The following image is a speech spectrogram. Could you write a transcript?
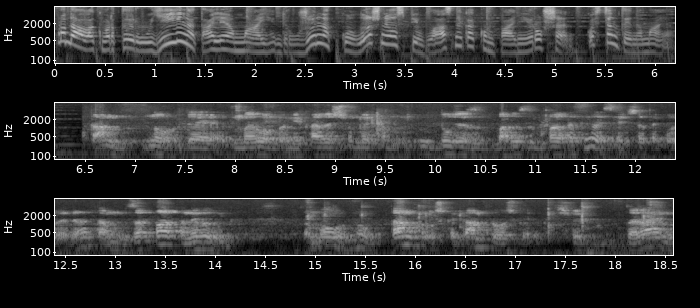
Продала квартиру їй Наталія Май, дружина колишнього співвласника компанії Рошен Костянтина Мая. Там, ну, де ми робимо і кажуть, що ми там дуже збагатилися і все таке, да? там зарплата невелика. Тому ну, там трошки, там трошки щось збираємо.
